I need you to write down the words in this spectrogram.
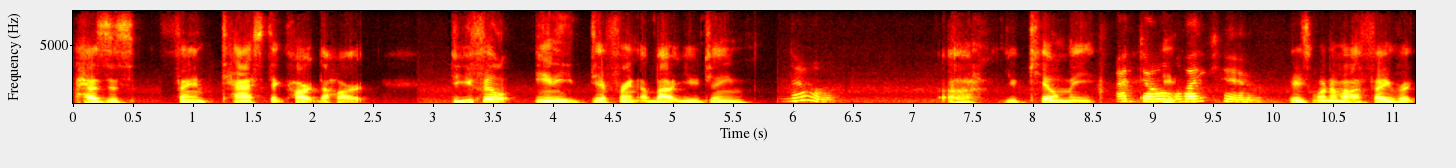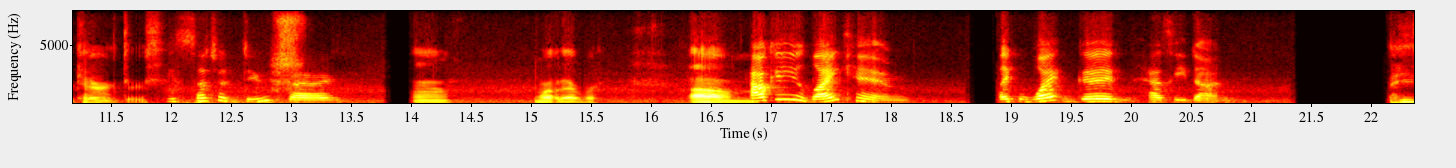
has this fantastic heart to heart. Do you feel any different about Eugene? No, Ugh, you kill me. I don't He- like him. He's one of my favorite characters. He's such a douchebag. Uh, whatever. Um, How can you like him? Like, what good has he done? he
